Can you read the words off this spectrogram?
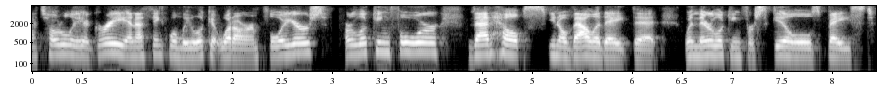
I totally agree. And I think when we look at what our employers are looking for, that helps, you know, validate that when they're looking for skills based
